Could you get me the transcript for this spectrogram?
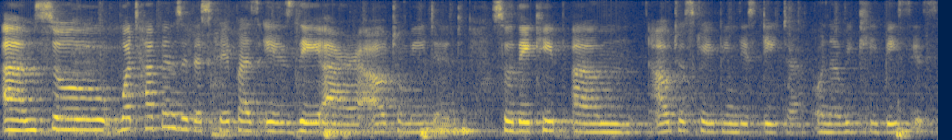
Um, so what happens with the scrapers is they are automated. So they keep um, auto scraping this data on a weekly basis.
